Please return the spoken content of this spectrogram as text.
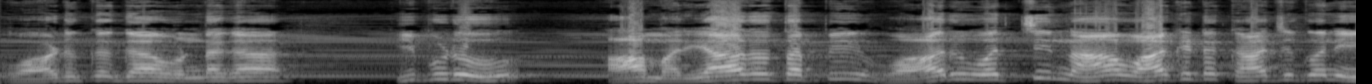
వాడుకగా ఉండగా ఇప్పుడు ఆ మర్యాద తప్పి వారు వచ్చి నా వాకిట కాచుకొని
